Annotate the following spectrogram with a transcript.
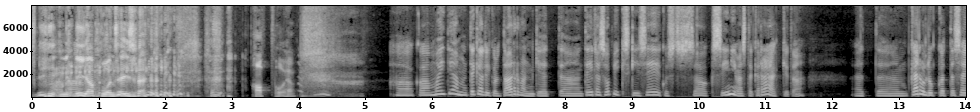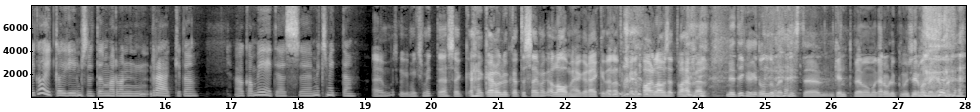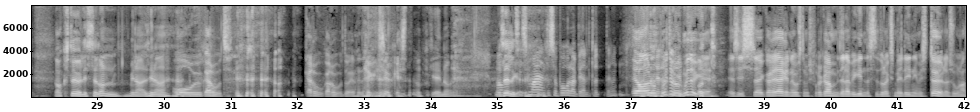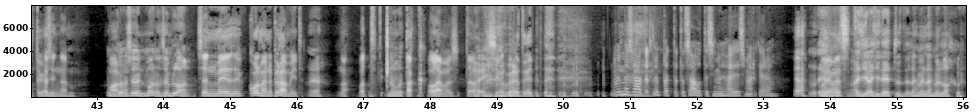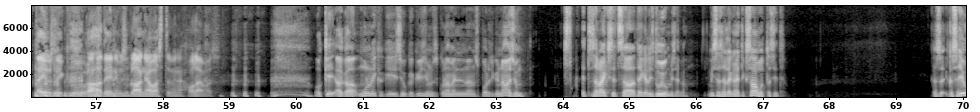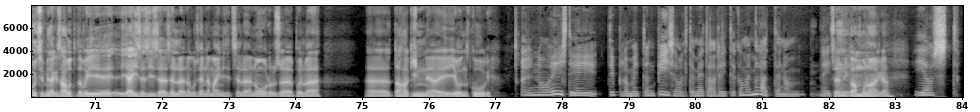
nii hapu on seis või? hapu, jah. aga ma ei tea, ma tegelikult arvangi, et äh, teile sobikski see, kus saaks inimestega rääkida. et äh, kärulukata sai ka ikkagi ilmselt, ma arvan, rääkida, aga meedias, äh, miks mitte muidugi, miks mitte jah, see käru lükates saime ka laomehega rääkida natukene, paar lauset vahepeal. nii et ikkagi tundub, et vist äh, Kent peab oma kärulükkamisfirma tegema. kaks töölist seal on, mina ja sina. OÜ Kärud. kärukarud või midagi siukest. okei, no ma No võin selge. siis majanduse poole pealt võtta. jaa, no muidugi No, no,, muidugi ja siis äh, karjäärinõustamisprogrammide läbi kindlasti tuleks meile inimesi tööle suunata ka sinna. ma see on, ma arvan, see on plaan. see on meie kolmene püramiid. jah, noh, vot, no vot, takk, olemas, sinu kord, Rett. võime saadet lõpetada, saavutasime ühe eesmärgi ära. jah, põhimõtteliselt asi, asi tehtud, lähme, lähme lahku. täiusliku raha teenimise plaani avastamine olemas. okei okay,, aga mul on ikkagi siuke küsimus, et kuna meil on spordigümnaasium, et sa rääkisid, et sa tegelesid ujumisega, mis sa sellega näiteks saavutasid? kas, kas sa jõudsid midagi saavutada või jäi see siis äh, selle, nagu sa enne mainisid, selle nooruspõlve äh, taha kinni ja ei jõudnud kuhugi? no Eesti diplomit on piisavalt ja medaleid, ega ma ei mäleta enam neid. see on ikka ammune aeg, jah? just,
